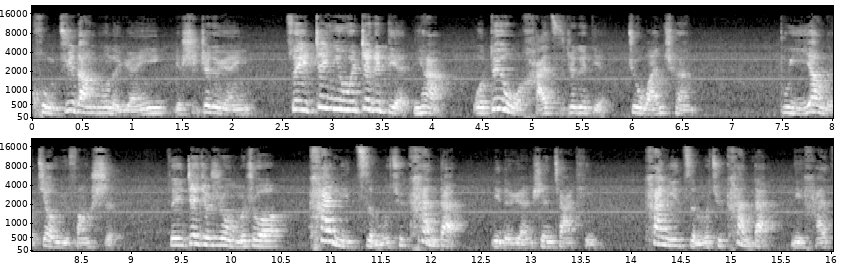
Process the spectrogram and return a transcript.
恐惧当中的原因，也是这个原因。所以正因为这个点，你看我对我孩子这个点就完全不一样的教育方式。所以这就是我们说，看你怎么去看待你的原生家庭，看你怎么去看待你孩子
